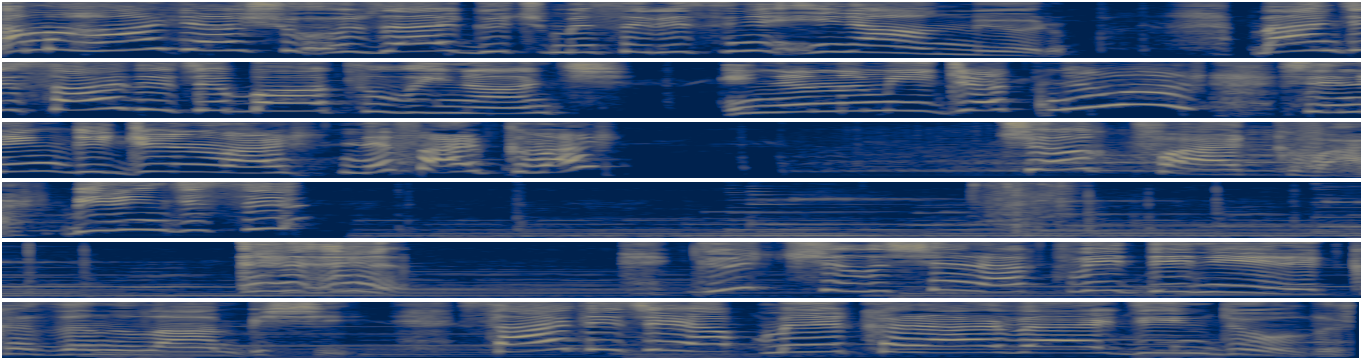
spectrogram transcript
ama hala şu özel güç meselesine inanmıyorum. Bence sadece batıl inanç. İnanamayacak ne var? Senin gücün var. Ne farkı var? Çok farkı var. Birincisi... Güç çalışarak ve deneyerek kazanılan bir şey. Sadece yapmaya karar verdiğinde olur.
